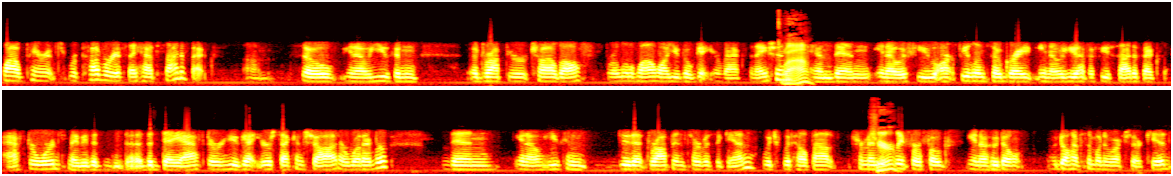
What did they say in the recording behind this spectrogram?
while parents recover if they have side effects. Um, so, you know, you can uh, drop your child off for a little while while you go get your vaccination. Wow. And then, you know, if you aren't feeling so great, you know, you have a few side effects afterwards, maybe the, the, the day after you get your second shot or whatever, then, you know, you can do that drop in service again, which would help out tremendously for folks, you know, who don't who don't have someone to watch their kids.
